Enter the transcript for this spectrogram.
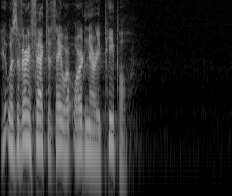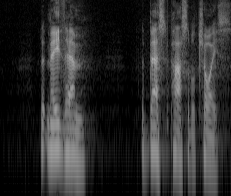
It was the very fact that they were ordinary people that made them the best possible choice.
